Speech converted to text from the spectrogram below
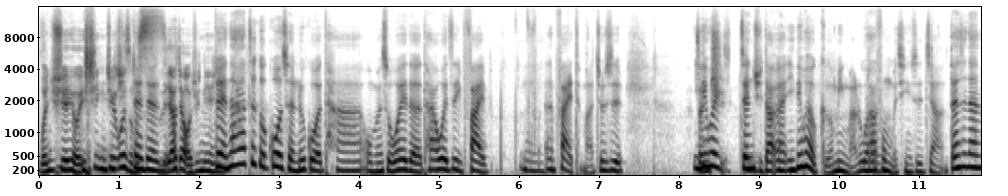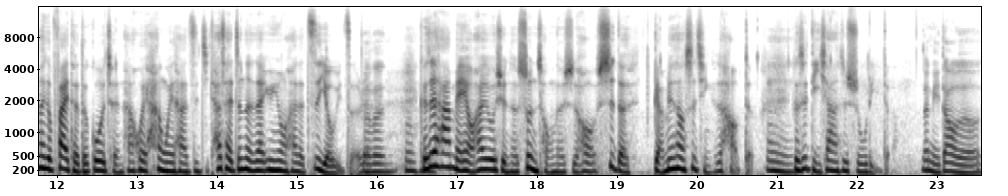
文学有兴趣。为什么死要叫我去念？对，那他这个过程，如果他我们所谓的他要为自己 fight，嗯，fight 嘛，就是一定会争取到，嗯，一定会有革命嘛。如果他父母亲是这样，但是在那个 fight 的过程，他会捍卫他自己，他才真的在运用他的自由与责任。嗯，可是他没有，他如果选择顺从的时候，是的，表面上事情是好的，嗯，可是底下是疏离的。那你到了。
